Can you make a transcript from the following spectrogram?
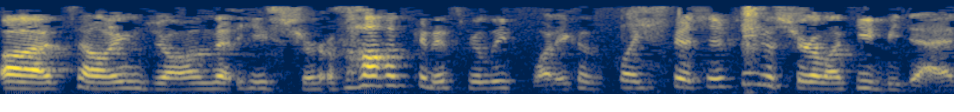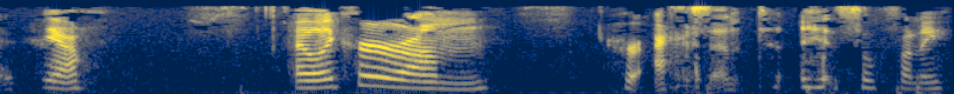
uh telling John that he's Sherlock, and it's really funny because it's like, bitch, if he was Sherlock, you'd be dead. Yeah. I like her um her accent. It's so funny.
